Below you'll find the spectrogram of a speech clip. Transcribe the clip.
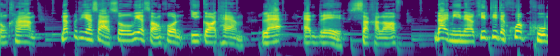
สงคราม นักวิทยาศาสตร์โซเวียตสองคน อีกอร์แทมม์ และแอนเดรซาคารอฟ ได้มีแนวคิดที่จะควบคุม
